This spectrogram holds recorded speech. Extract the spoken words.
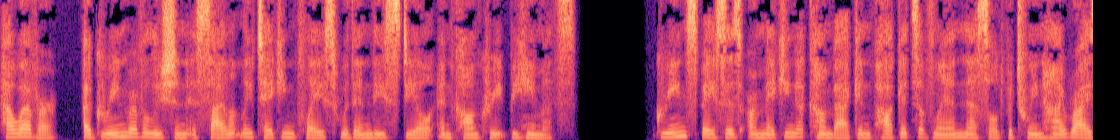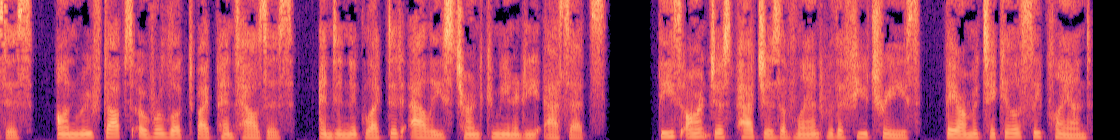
However, a green revolution is silently taking place within these steel and concrete behemoths. Green spaces are making a comeback in pockets of land nestled between high rises, on rooftops overlooked by penthouses, and in neglected alleys turned community assets. These aren't just patches of land with a few trees, they are meticulously planned,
